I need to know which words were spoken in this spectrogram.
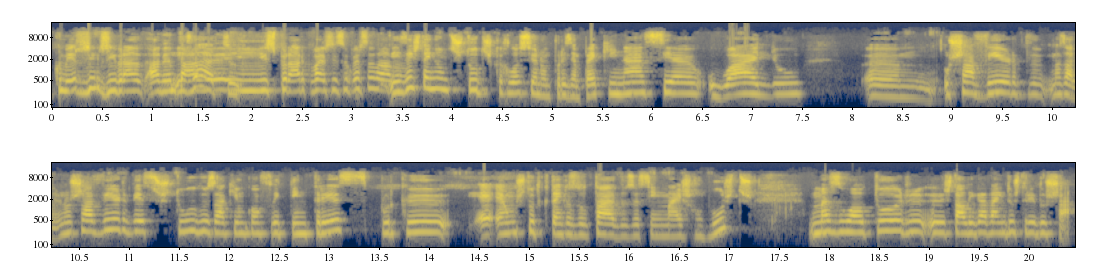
comer gengibre à dentada Exato. e esperar que vais ser super saudável. Existem uns estudos que relacionam, por exemplo, a equinácea, o alho, um, o chá verde, mas olha, no chá verde desses estudos há aqui um conflito de interesse porque é, é um estudo que tem resultados assim mais robustos, mas o autor eh, está ligado à indústria do chá.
